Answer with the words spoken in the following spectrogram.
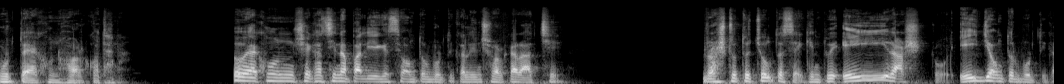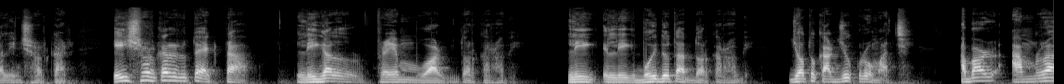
ভোট তো এখন হওয়ার কথা না। তো এখন শেখ হাসিনা পালিয়ে গেছে, অন্তর্বর্তীকালীন সরকার আছে। রাষ্ট্র তো চলতেছে, কিন্তু এই রাষ্ট্র, এই যে অন্তর্বর্তীকালীন সরকার, এই সরকারেরও তো একটা লিগাল ফ্রেমওয়ার্ক দরকার হবে বৈধতার দরকার হবে, যত কার্যক্রম আছে। আবার আমরা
